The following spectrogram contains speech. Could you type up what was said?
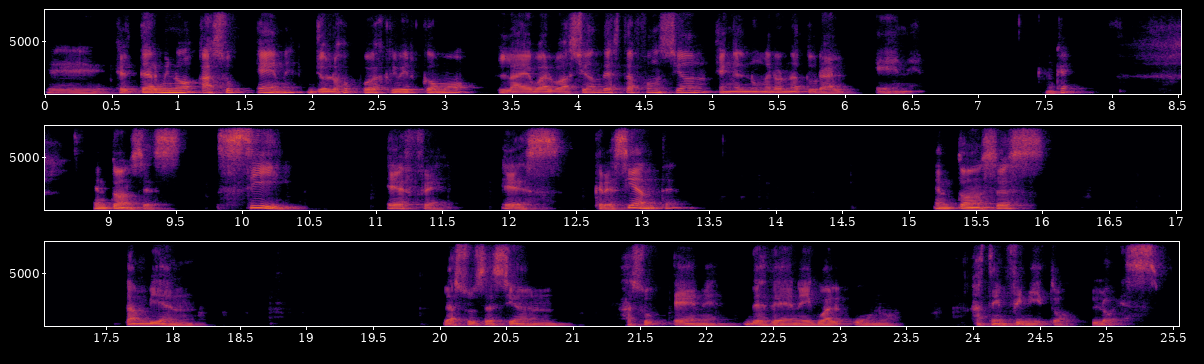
eh, el término a sub n, yo lo puedo escribir como la evaluación de esta función en el número natural n. Entonces, si f es creciente, entonces también la sucesión a sub n desde n igual 1 hasta infinito lo es.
